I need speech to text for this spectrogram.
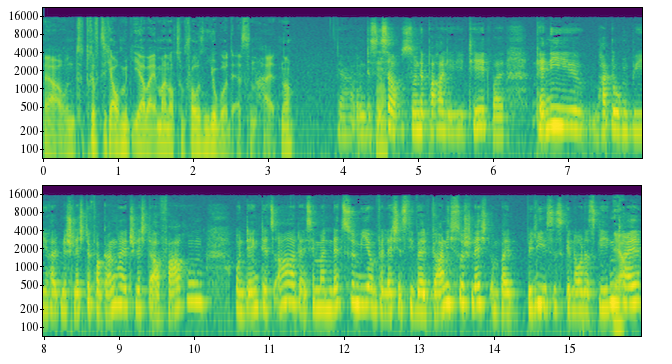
Äh, ja, und trifft sich auch mit ihr aber immer noch zum Frozen Joghurt essen halt, ne? Ja, und es ist auch so eine Parallelität, weil Penny hat irgendwie halt eine schlechte Vergangenheit, schlechte Erfahrung und denkt jetzt, ah, da ist jemand nett zu mir und vielleicht ist die Welt gar nicht so schlecht. Und bei Billy ist es genau das Gegenteil. Ja,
